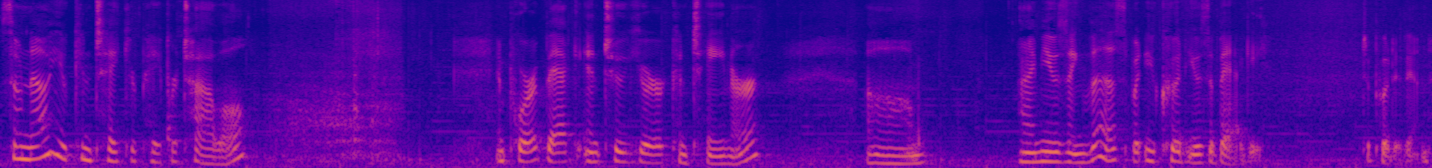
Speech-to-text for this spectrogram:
So now you can take your paper towel and pour it back into your container. Um, I'm using this, but you could use a baggie to put it in.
